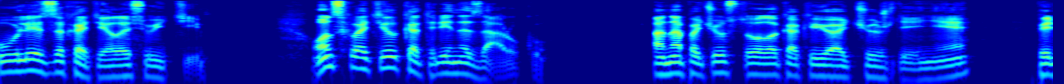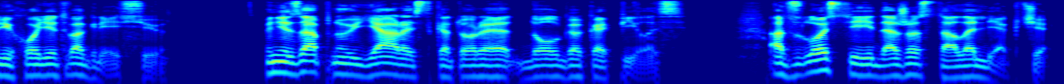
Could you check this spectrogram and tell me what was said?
Уле захотелось уйти. Он схватил Катрины за руку. Она почувствовала, как ее отчуждение переходит в агрессию. Внезапную ярость, которая долго копилась. От злости ей даже стало легче.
